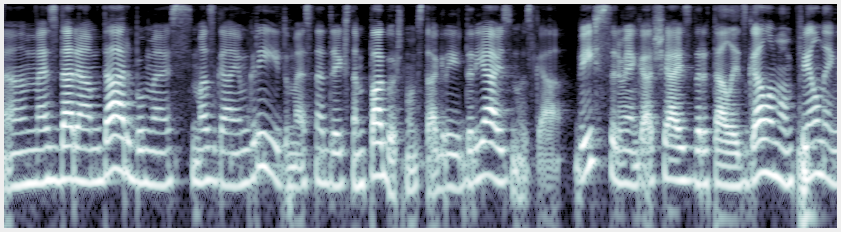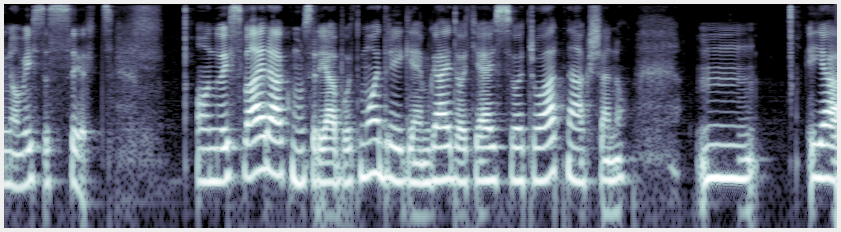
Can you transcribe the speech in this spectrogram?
Mēs darām darbu, mēs mazgājam grīdu, mēs nedrīkstam pagurt, mums tā grīda ir jāizmazgā. Viss ir vienkārši jāizdara tā līdz galam un pilnīgi no visas sirds. Un visvairāk mums ir jābūt modrīgiem, gaidot jēzus otro atnākšanu. Mm, jā,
